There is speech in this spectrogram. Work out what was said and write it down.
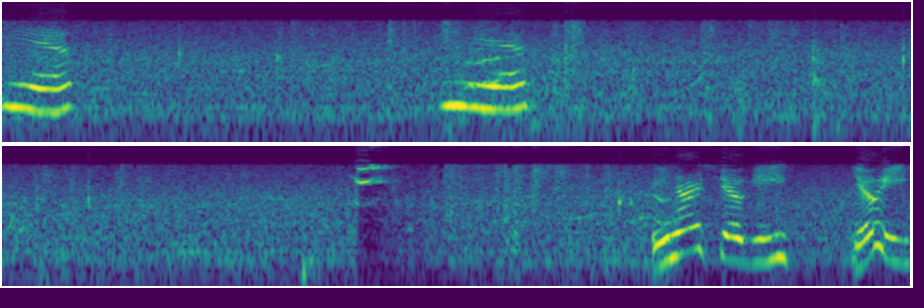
Yeah. Yeah. Be nice, Yogi. Yogi.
